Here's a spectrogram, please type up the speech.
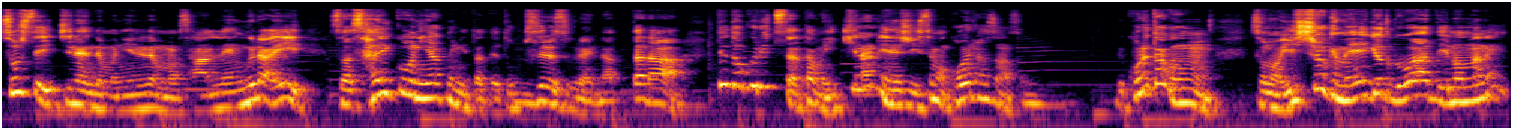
そして1年でも2年でも3年ぐらい、最高に役に立ってトップセールスぐらいになったら、で、独立したら多分いきなり年収1000万超えるはずなんですよ。で、これ多分、その一生懸命営業とかわーっていろんなね、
